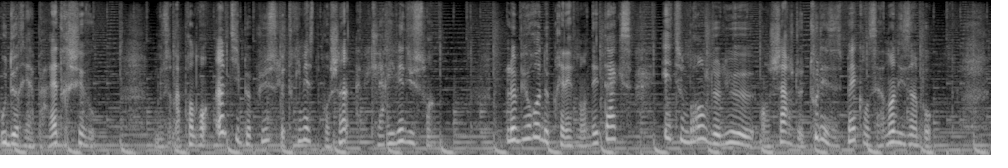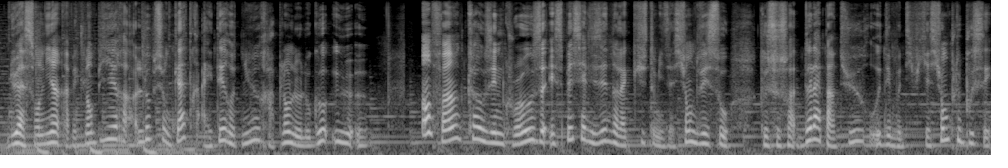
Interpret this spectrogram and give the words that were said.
ou de réapparaître chez vous. Nous en apprendrons un petit peu plus le trimestre prochain avec l'arrivée du soin. Le bureau de prélèvement des taxes est une branche de l'UE en charge de tous les aspects concernant les impôts. Dû à son lien avec l'Empire, l'option 4 a été retenue rappelant le logo UE. Enfin, Cows Crows est spécialisé dans la customisation de vaisseaux, que ce soit de la peinture ou des modifications plus poussées.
